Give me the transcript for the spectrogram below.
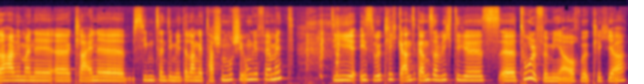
Da habe ich meine äh, kleine sieben Zentimeter lange Taschenmuschi ungefähr mit. Die ist wirklich ganz, ganz ein wichtiges äh, Tool für mich auch wirklich, ja.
